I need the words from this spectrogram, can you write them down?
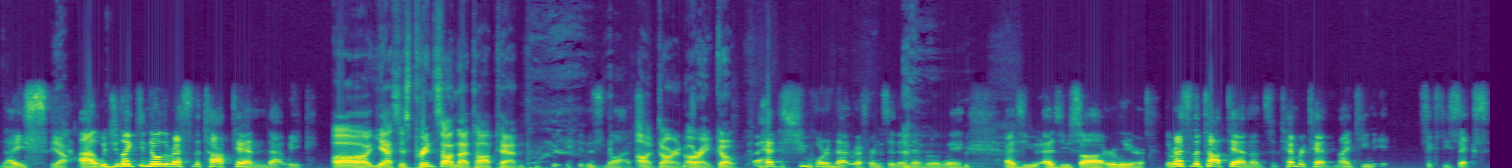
Nice. Yeah. Uh, would you like to know the rest of the top 10 that week? Oh yes, is Prince on that top ten? It is not. Oh darn! All right, go. I had to shoehorn that reference in another way, as you as you saw earlier. The rest of the top ten on September 10th, 1966.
